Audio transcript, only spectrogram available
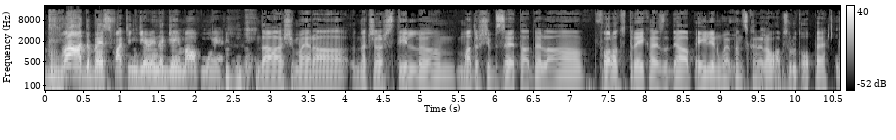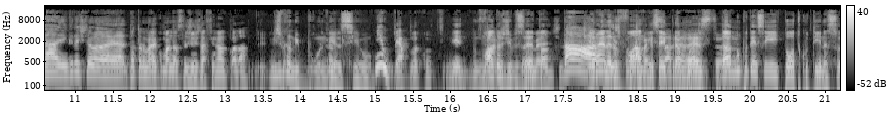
Bva, the best fucking gear in the game, oh, muie. Da, și mai era în același stil um, Mothership Zeta de la Fallout 3 care îți dădea alien weapons care erau absolut OP. da, din câte știu, toată lumea recomanda să joci la final pe ăla. Nici măcar nu-i bun DLC-ul. Mie mi-a plăcut. E Mothership fun să Zeta? mergi. Da, Era te duci enervant, cu nava găseai prea multe extraterestră. Dar nu puteai să iei tot cu tine să,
